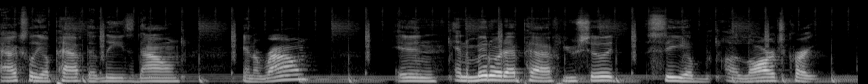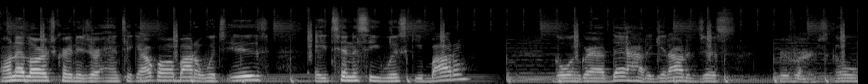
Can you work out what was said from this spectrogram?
actually a path that leads down and around. In in the middle of that path, you should see a, a large crate. On that large crate is your antique alcohol bottle, which is a Tennessee whiskey bottle. Go and grab that. How to get out is just reverse. Go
